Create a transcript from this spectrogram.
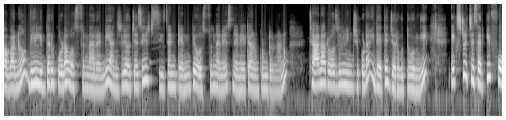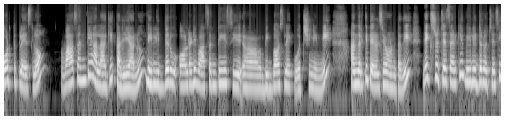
పవన్ వీళ్ళిద్దరు కూడా వస్తున్నారండి. అంజలి వచ్చేసి సీజన్ టెన్కి వస్తుందనేసి నేనైతే అనుకుంటున్నాను. చాలా రోజుల నుంచి కూడా ఇదైతే జరుగుతూ ఉంది. నెక్స్ట్ వచ్చేసరికి ఫోర్త్ ప్లేస్లో వాసంతి అలాగే కళ్యాణ్ వీళ్ళిద్దరూ ఆల్రెడీ వాసంతి బిగ్ బాస్ లేక్ వచ్చింది అందరికీ తెలిసే ఉంటుంది. నెక్స్ట్ వచ్చేసరికి వీళ్ళిద్దరు వచ్చేసి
